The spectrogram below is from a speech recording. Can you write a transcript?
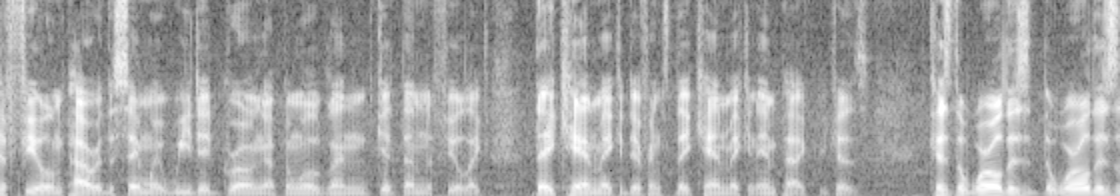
to feel empowered the same way we did growing up in Willow Glen, get them to feel like they can make a difference, they can make an impact because because the world is the world is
